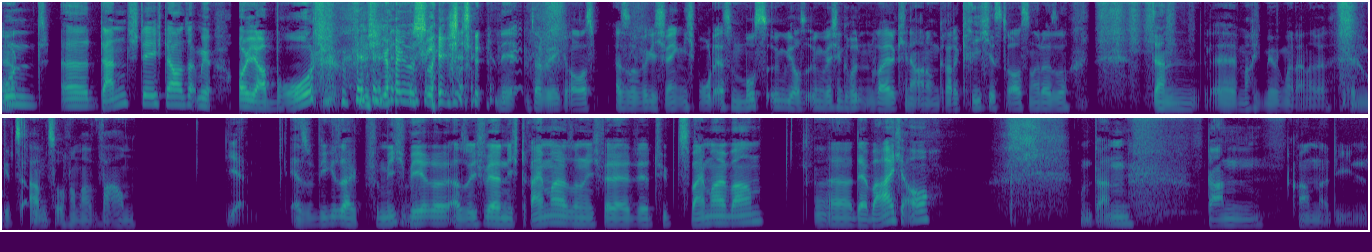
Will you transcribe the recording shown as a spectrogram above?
Ja. Und äh, dann stehe ich da und sage mir, ja, Brot, finde ich gar nicht so schlecht. Nee, da bin ich raus. Also wirklich, wenn ich nicht Brot essen muss, irgendwie aus irgendwelchen Gründen, weil, keine Ahnung, gerade Kriech ist draußen oder so, dann äh, mache ich mir irgendwas anderes. Dann gibt's abends auch nochmal warm. Ja, also wie gesagt, für mich wäre, also ich wäre nicht dreimal, sondern ich wäre der, der Typ zweimal warm. Ja. Äh, der war ich auch. Und dann, dann kam Nadine.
